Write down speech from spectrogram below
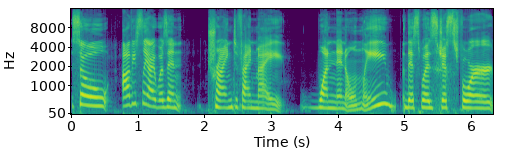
so obviously I wasn't trying to find my one and only. This was just for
